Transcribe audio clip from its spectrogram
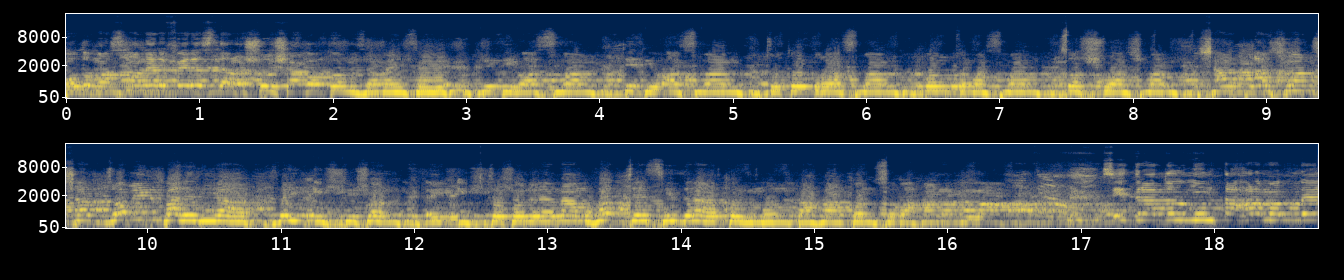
প্রথম আসমানের ফেরেশতারা সুস্বাগতম জানাইছে। দ্বিতীয় আসমান, তৃতীয় আসমান, চতুর্থ আসমান, পঞ্চম আসমান, ষষ্ঠ আসমান, সাত আসমান, সাত জমিন পাড়ি দিয়া এই স্টেশন, এই স্টেশনের নাম হচ্ছে সিদরাতুল মুনতাহা কোন সুবহানাল্লাহ? সিদরাতুল মুনতাহার মধ্যে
